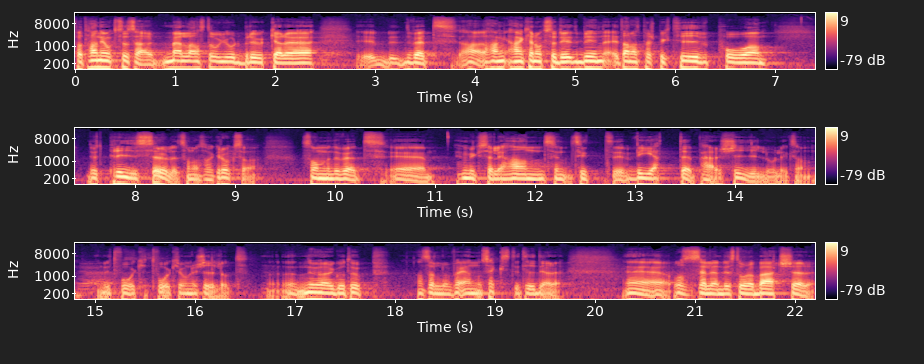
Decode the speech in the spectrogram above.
för att han är också så här mellanstor jordbrukare. Eh, du vet, han, han kan också, det blir ett annat perspektiv på vet, priser och lite sådana saker också. Som du vet, eh, hur mycket säljer han sin, sitt vete per kilo? Liksom. Det är två, två kronor kilot. Nu har det gått upp. Han sålde dem för 1,60 tidigare. Eh, och så säljer han det i stora batcher.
